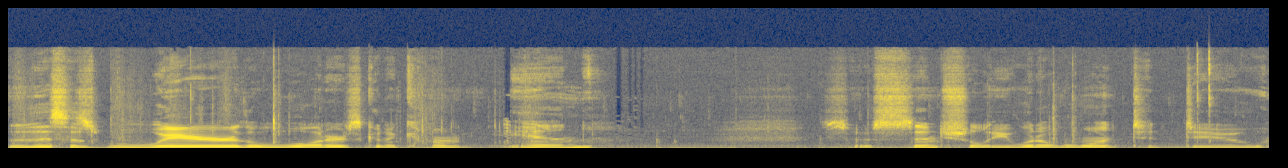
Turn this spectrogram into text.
So this is where the water's going to come in. So essentially what I want to do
